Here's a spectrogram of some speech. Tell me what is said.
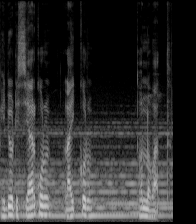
ভিডিওটি শেয়ার করুন লাইক করুন। ধন্যবাদ।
